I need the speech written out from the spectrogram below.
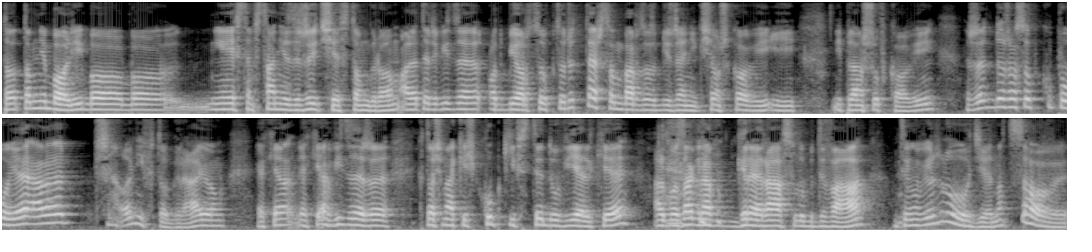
To, to mnie boli, bo, bo nie jestem w stanie zżyć się z tą grą, ale też widzę odbiorców, którzy też są bardzo zbliżeni książkowi i, i planszówkowi, że dużo osób kupuje, ale czy oni w to grają? Jak ja, jak ja widzę, że ktoś ma jakieś kubki wstydu wielkie, albo zagra w grę raz lub dwa, to ja mówię, ludzie, no co wy?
